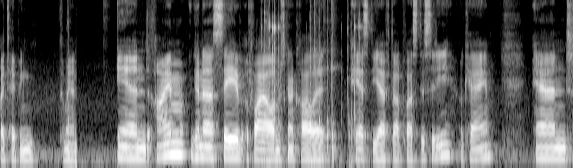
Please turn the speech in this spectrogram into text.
by typing command. And I'm going to save a file. I'm just going to call it asdf.plasticity, okay? And,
